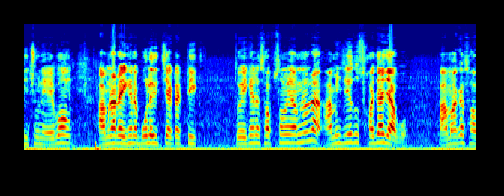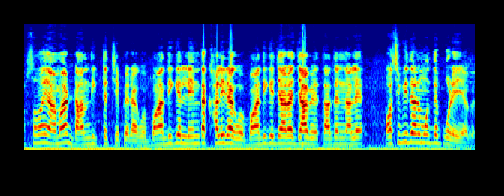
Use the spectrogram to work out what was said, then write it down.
কিছু নেই। এবং আপনারা এখানে বলে দিচ্ছি একটা ট্রিক্স তো এখানে সবসময় আপনারা, আমি যেহেতু সজা যাব, আমাকে সবসময় আমার ডান দিকটা চেপে রাখব, বাঁ দিকের লেনটা খালি রাখব, বাঁ দিকে যারা যাবে তাদের নালে অসুবিধার মধ্যে পড়ে যাবে।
